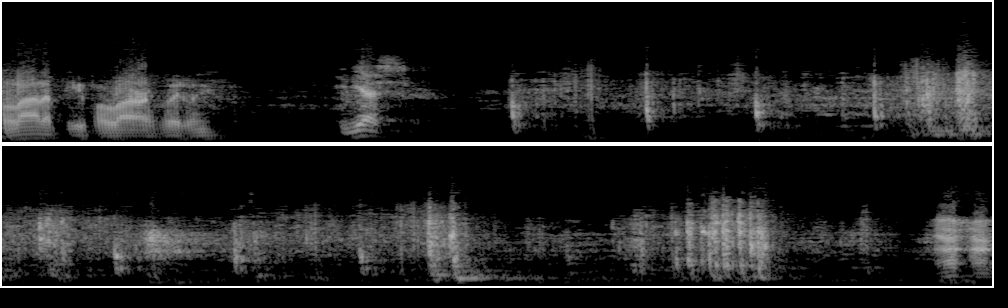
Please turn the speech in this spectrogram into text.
A lot of people are, Wheeler. Yes, sir. Uh-huh.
